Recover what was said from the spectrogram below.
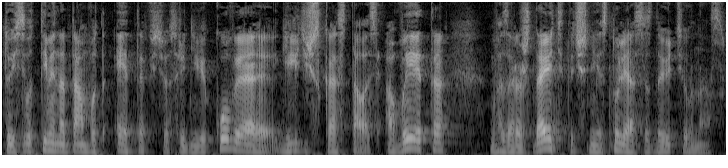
то есть вот именно там вот это все средневековое, гильдическое осталось, а вы это возрождаете, точнее, с нуля создаете у нас.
